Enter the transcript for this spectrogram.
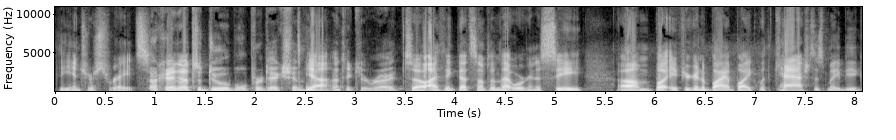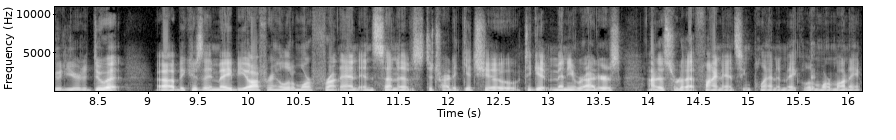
the interest rates. Okay, that's a doable prediction. Yeah. I think you're right. So I think that's something that we're going to see. Um, but if you're going to buy a bike with cash, this may be a good year to do it uh, because they may be offering a little more front end incentives to try to get you to get many riders onto sort of that financing plan and make a little more money.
